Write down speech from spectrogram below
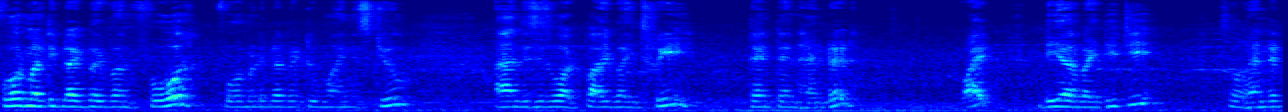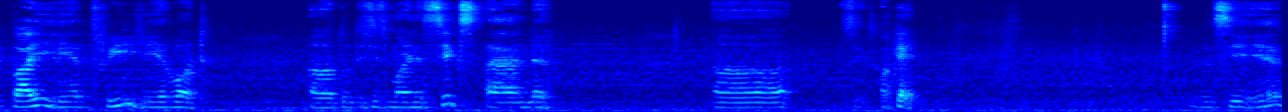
4 multiplied by 1 4 4 multiplied by 2 minus 2 and this is what? Pi by 3 10 10 100 right? dr by dt. So 100 pi here 3 here what? Uh, so this is minus 6 and uh, 6 okay. We'll see here.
